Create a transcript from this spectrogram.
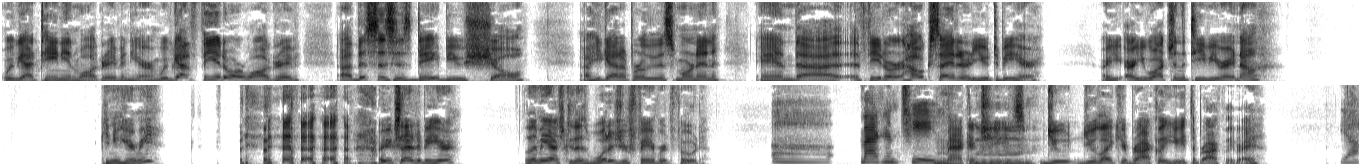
We've got Tanian Walgrave in here. We've got Theodore Walgrave. Uh, this is his debut show. Uh, he got up early this morning. And uh, Theodore, how excited are you to be here? Are you are you watching the TV right now? Can you hear me? Are you excited to be here? Let me ask you this: What is your favorite food? Uh, Mac and cheese. Mac and cheese. Do you do you like your broccoli? You eat the broccoli, right? Yeah.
